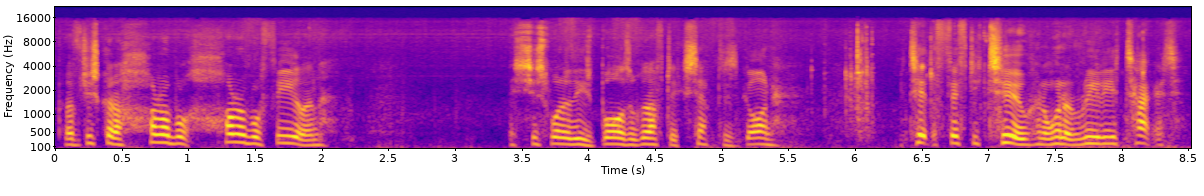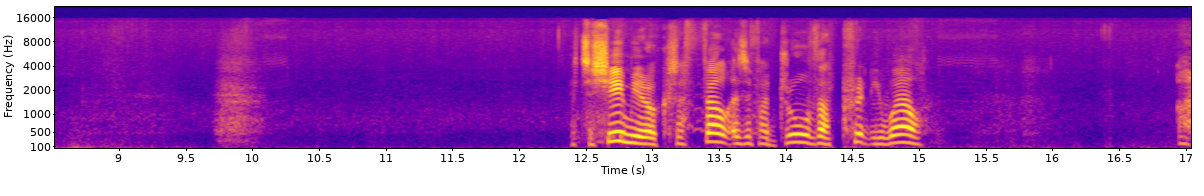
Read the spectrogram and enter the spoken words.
But I've just got a horrible, horrible feeling. It's just one of these balls I'm going to have to accept is gone. I'll take the 52 and I want to really attack it. It's a shame, you know, because I felt as if I drove that pretty well.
